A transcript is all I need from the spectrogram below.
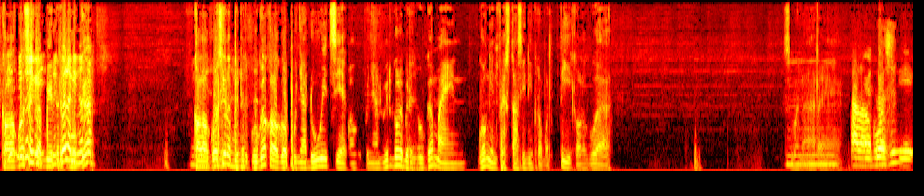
Kalau gua gua sih lagi- lebih gua lagi. Nge-search. kalau gue sih Nge-search, lebih nge-search. tergugah kalau gue punya duit sih ya kalau gue punya duit gue lebih tergugah main gue nginvestasi di properti kalau gue sebenarnya Kalau Ya, gue sih, si-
